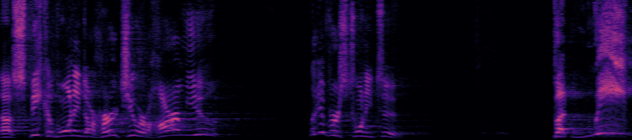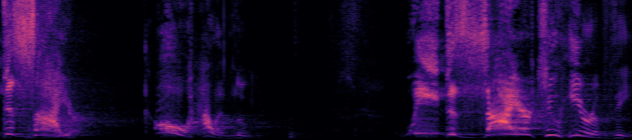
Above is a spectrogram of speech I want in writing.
uh, speak of wanting to hurt you or harm you. Look at verse 22. But we desire, oh, hallelujah we desire to hear of thee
